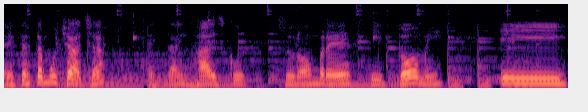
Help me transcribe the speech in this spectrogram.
está esta muchacha, está en high school, su nombre es Hitomi y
